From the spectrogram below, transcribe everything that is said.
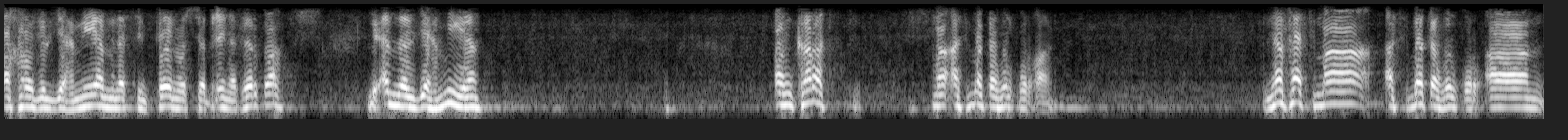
أخرجوا الجهمية من الثنتين والسبعين فرقة لأن الجهمية أنكرت ما أثبته القرآن. نفت ما أثبته القرآن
